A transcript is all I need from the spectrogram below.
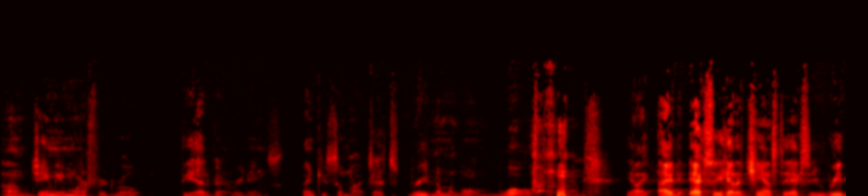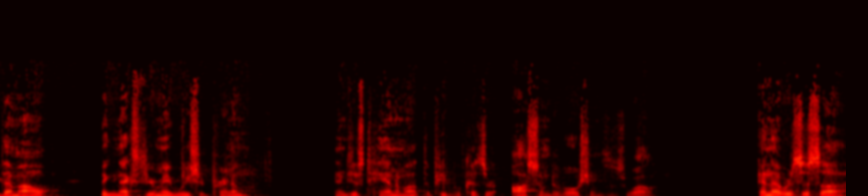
um, Jamie Morford wrote the Advent readings. Thank you so much. I was reading them and going, whoa. you know, I, I'd actually had a chance to actually read them out. I think next year maybe we should print them and just hand them out to people because they're awesome devotions as well. And I was just, uh,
